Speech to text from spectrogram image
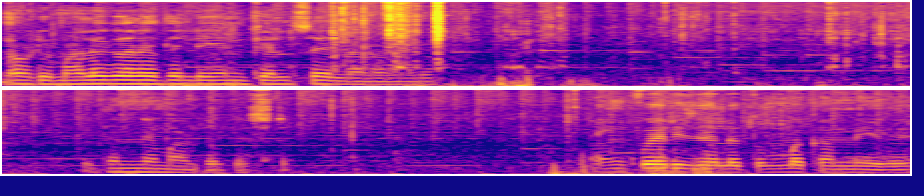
ನೋಡಿ, ಮಳೆಗಾಲದಲ್ಲಿ ಏನು ಕೆಲಸ ಇಲ್ಲ ನಮಗೆ. ಇದನ್ನೇ ಮಾಡಬೇಕಷ್ಟೆ. ಎಂಕ್ವೈರೀಸ್ ಎಲ್ಲ ತುಂಬ ಕಮ್ಮಿ ಇದೆ.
